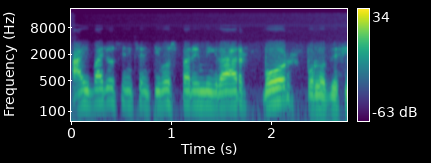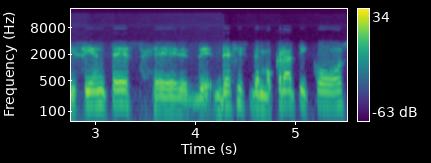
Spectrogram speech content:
hay varios incentivos para emigrar por, por los deficientes eh, de, déficits democráticos,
